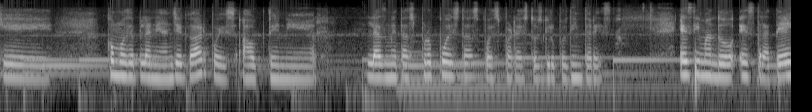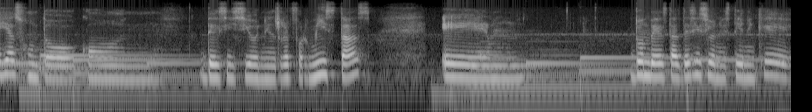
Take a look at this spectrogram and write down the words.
que cómo se planean llegar pues a obtener las metas propuestas pues para estos grupos de interés. Estimando estrategias junto con decisiones reformistas em, donde estas decisiones tienen que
